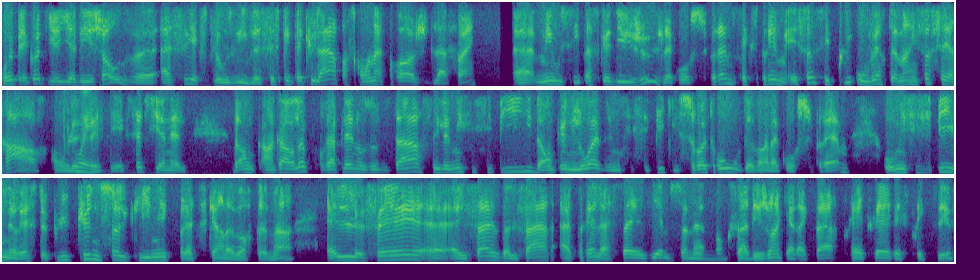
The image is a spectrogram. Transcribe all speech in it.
Oui, puis écoute, il y, a des choses euh, assez explosives. C'est spectaculaire parce qu'on approche de la fin. Euh, mais aussi parce que des juges de la Cour suprême s'expriment. Et ça, c'est plus ouvertement. Et ça, c'est rare qu'on le fait. C'est exceptionnel. Donc, encore là, pour rappeler à nos auditeurs, c'est le Mississippi, donc une loi du Mississippi qui se retrouve devant la Cour suprême. Au Mississippi, il ne reste plus qu'une seule clinique pratiquant l'avortement. Elle le fait, euh, elle cesse de le faire après la 16e semaine. Donc, ça a déjà un caractère très, très restrictif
